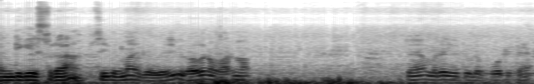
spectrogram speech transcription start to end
சண்டிகேஸ்வரா? சீக்கிரமாக இது வெளியே விவரம் வரணும். இத்தனை முறை யூடியூப்பில் போட்டுட்டேன்.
